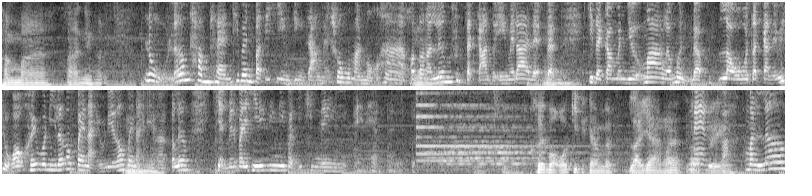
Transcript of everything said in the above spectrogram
ทำมานานยังครับ หนูเริ่มทำแพลนที่เป็นปฏิทินจริงจังเนี่ยช่วงประมาณม .5 เพราะตอนนั้นเริ่มรู้สึกจัดการตัวเองไม่ได้แล้วแบบอืมกิจกรรมมันเยอะมากแล้วเหมือนแบบเราจัดการไม่ถูกว่าเฮ้ยวันนี้เราต้องไปไหนวันนี้ต้องไปไหนค่ะก็เริ่มเขียนเป็นปฏิทินจริงๆมีปฏิทินใน iPad อันนี้เคยบอกว่ากิจกรรมแบบหลายอย่างมากสำหรับแน่นตัวเองค่ะมันเริ่ม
